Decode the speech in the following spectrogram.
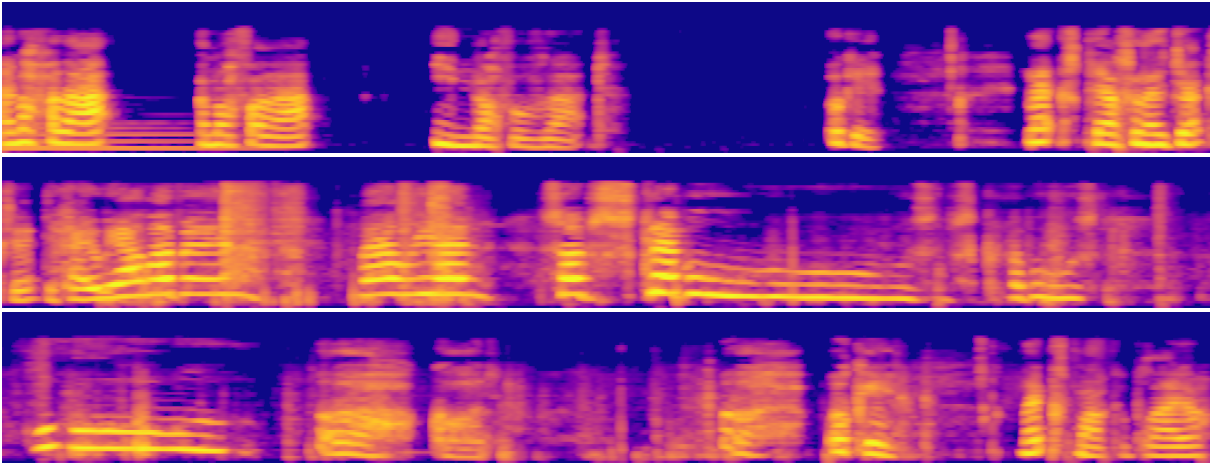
Enough of that. Enough of that. Enough of that. Okay. Next person is Jacksepticeye We are 11 million subscribbles. Subscribbles. Ooh. Oh, God. Oh, okay. Next Markiplier.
